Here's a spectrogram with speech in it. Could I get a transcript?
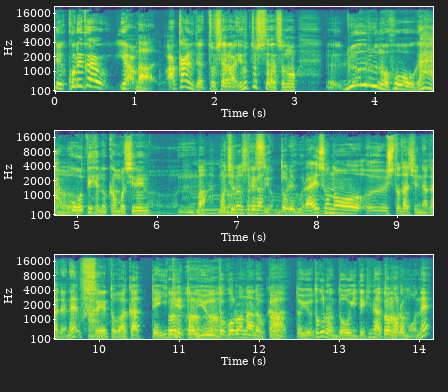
でこれがいや、まあ、かんだとしたらひょっとしたらそのルールの方が合うてへんのかもしれん、まあもちろんそれがどれぐらいそのう人たちの中でね不正と分かっていてというところなのかというところの道義的なところもね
